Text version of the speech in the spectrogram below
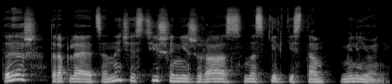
теж трапляється не частіше, ніж раз на скількись там мільйонів.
